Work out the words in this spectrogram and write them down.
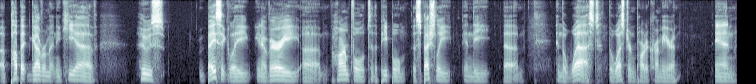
a puppet government in Kiev, who's basically, you know, very um, harmful to the people, especially in the uh, in the west, the western part of Crimea, and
